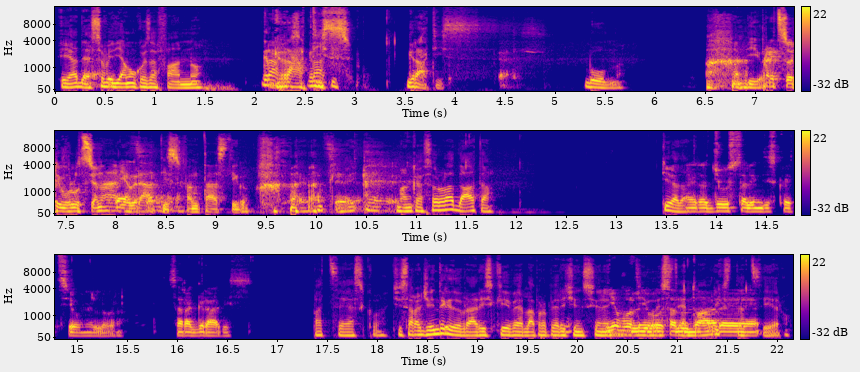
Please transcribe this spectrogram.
E adesso vediamo cosa fanno. Gratis. Gratis. Gratis. gratis. Boom. Addio. Prezzo rivoluzionario Grazie. gratis, fantastico. okay. Manca solo la data. Chi la dà? Era giusta l'indiscrezione allora. Sarà gratis. Pazzesco. Ci sarà gente che dovrà riscrivere la propria recensione Io volevo salutare da zero.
